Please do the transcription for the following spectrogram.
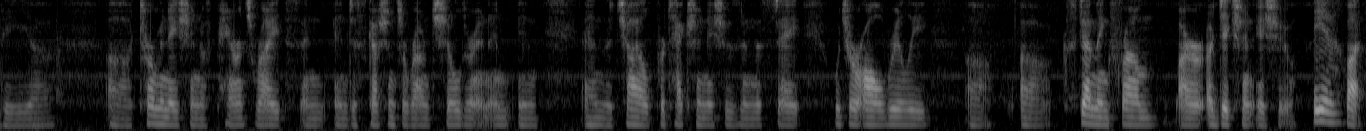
the uh, uh, termination of parents' rights and, and discussions around children and, and and the child protection issues in the state, which are all really uh, uh, stemming from our addiction issue. Yeah. But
